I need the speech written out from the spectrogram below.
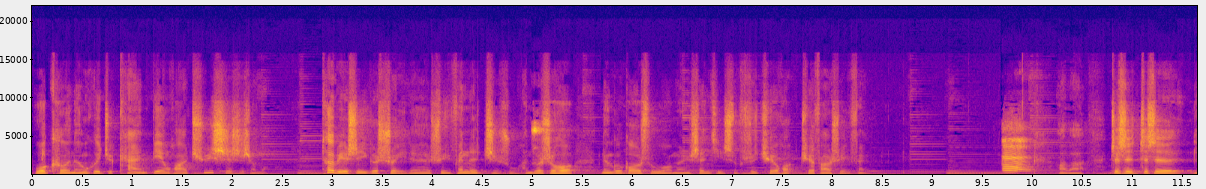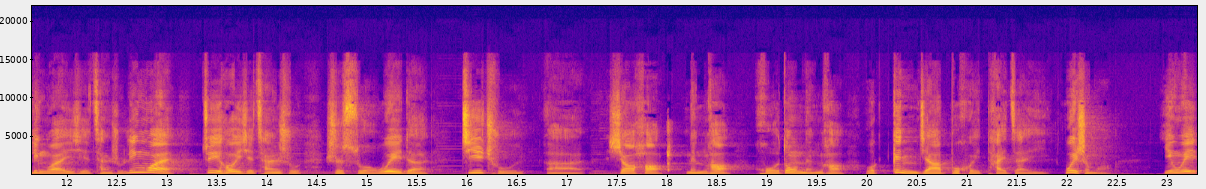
我可能会去看变化趋势是什么。特别是一个水的水分的指数，很多时候能够告诉我们身体是不是缺乏缺乏水分。嗯好吧，这是这是另外一些参数，另外最后一些参数是所谓的基础啊、呃消耗能耗、活动能耗，我更加不会太在意。为什么？因为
